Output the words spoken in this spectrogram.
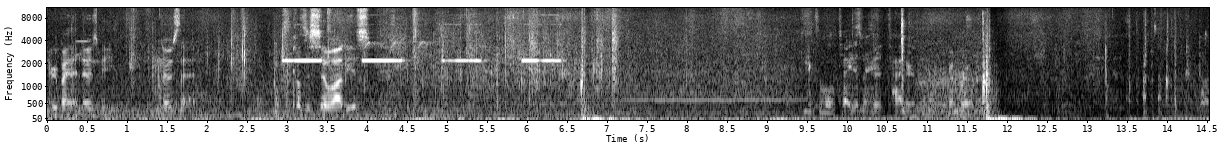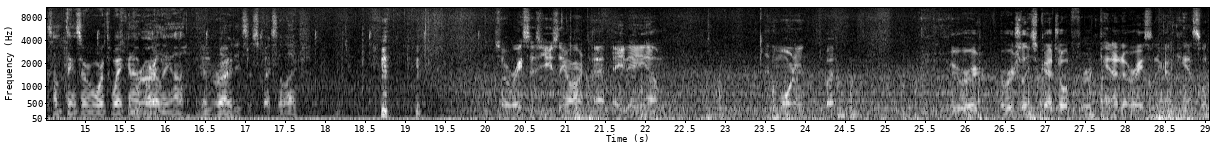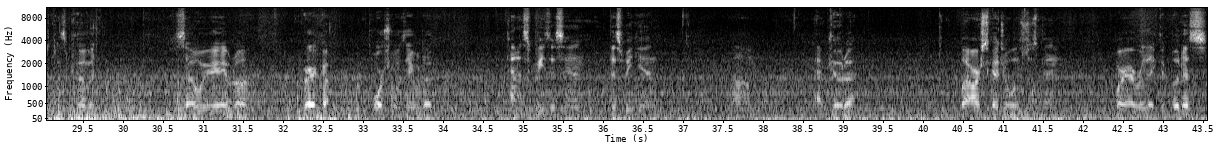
Everybody that knows me knows that. Because it's so obvious. It's a little tight in It's a there. bit tighter than I remember. Some things are worth waking up Variety. early, huh? And variety's the spice of life. So races usually aren't at 8 a.m. in the morning, but we were originally scheduled for a Canada race and it got canceled because of COVID. So we were able to, Queer Cup Porsche was able to kind of squeeze us in this weekend um, at COTA. But our schedule has just been wherever they could put us.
